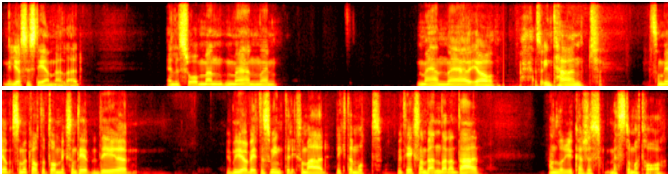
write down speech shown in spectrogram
miljösystem eller, eller så. Men, men, eh, men eh, ja, alltså internt, som vi, som vi pratat om, liksom det, det miljöarbete som inte liksom är riktat mot biblioteksanvändarna, där handlar det ju kanske mest om att ha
